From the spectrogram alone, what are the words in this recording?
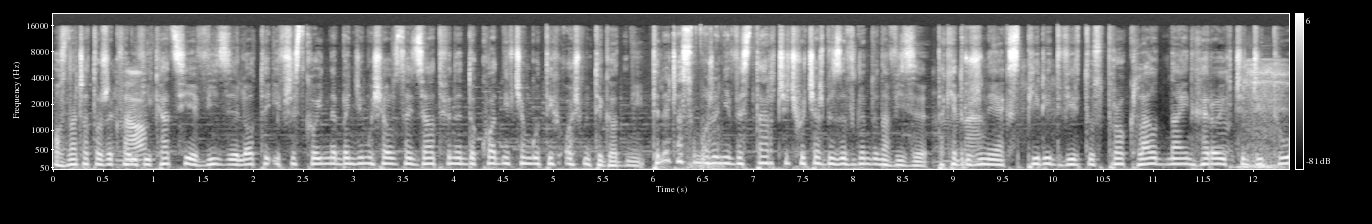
Oznacza to, że No. kwalifikacje, wizy, loty i wszystko inne będzie musiało zostać załatwione dokładnie w ciągu tych 8 tygodni. Tyle czasu może nie wystarczyć chociażby ze względu na wizy. Takie No. drużyny jak Spirit, Virtus Pro, Cloud9, Heroic czy G2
